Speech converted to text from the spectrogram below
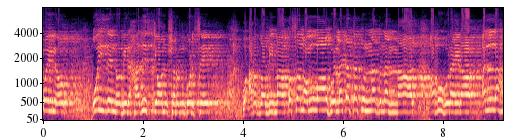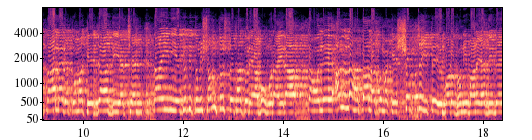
হইল? ওই যে নবীর হাদিসকে অনুসরণ করছে ও আরও দবিমা কসম আল্লাহ তাকুন্না গুনান নাস। আবু হুরায়রা, আল্লাহ তাআলা তোমাকে যা দিয়েছেন, তাই নিয়ে যদি তুমি সন্তুষ্ট থাকো রে আবু হুরায়রা, তাহলে আল্লাহ তাআলা তোমাকে সবচেয়ে বড় ধনী বানাইয়া দিবে।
